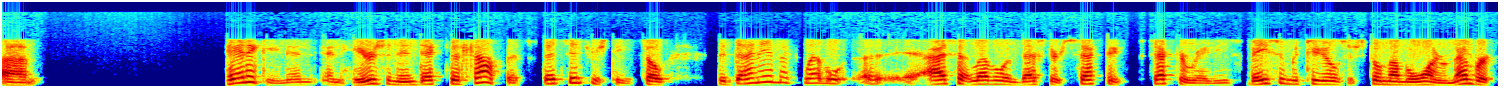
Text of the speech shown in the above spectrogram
um, panicking, and, and here's an index that's up. That's, that's interesting. So the dynamic level uh, asset level investor sector sector ratings, basic materials are still number one. Remember,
